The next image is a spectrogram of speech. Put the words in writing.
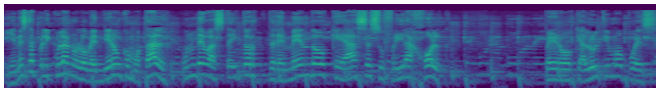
Y en esta película nos lo vendieron como tal, un Devastator tremendo que hace sufrir a Hulk pero que al último pues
